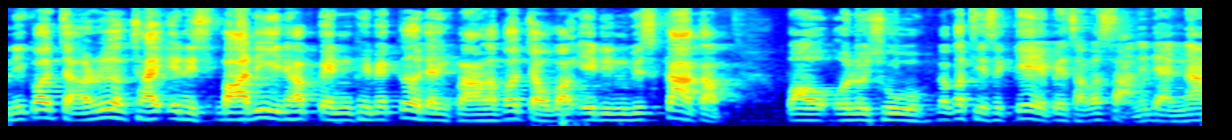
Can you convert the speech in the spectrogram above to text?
วันนี้ก็จะเลือกใช้เอนิสบาร์ดี้นะครับ เป็นเพย์เมเกอร์แดนกลาง แล้วก็จะวางเอดินวิสกากับเปาโอโนชู แล้วก็เทสเก้เป็นสามประสานในแดนหน้า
